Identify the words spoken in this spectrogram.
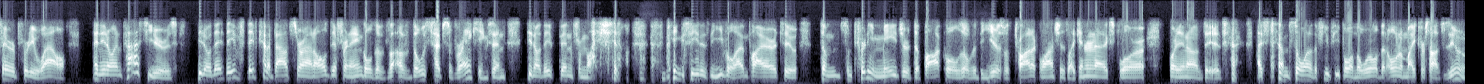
fared pretty well. And, you know, in past years, you know they, they've they've kind of bounced around all different angles of of those types of rankings, and you know they've been from like you know being seen as the evil empire to some some pretty major debacles over the years with product launches like Internet Explorer, or you know the, I'm still one of the few people in the world that own a Microsoft Zune.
